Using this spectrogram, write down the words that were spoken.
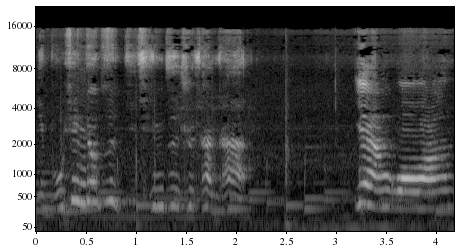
你不信就自己亲自去看看。”夜郎国王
